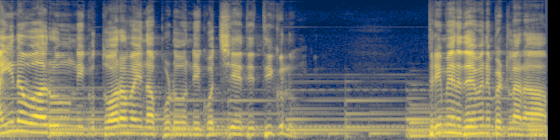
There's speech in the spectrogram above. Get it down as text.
అయిన వారు నీకు దూరమైనప్పుడు నీకు వచ్చేది దిగులు. ప్రియమైన దేవుని బిడ్డలారా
